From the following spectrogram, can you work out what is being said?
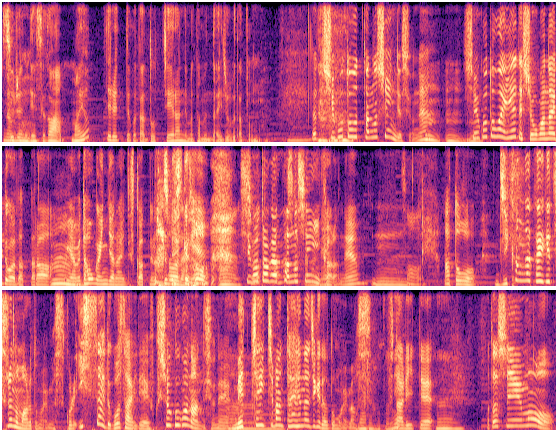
するんですが迷ってるってことはどっち選んでも多分大丈夫だと思う。だって仕事楽しいんですよね、うんうんうん。仕事が嫌でしょうがないとかだったら、うん。やめた方がいいんじゃないですかってなるんですけど、ね。うん。仕事が楽しいからね。うん。そう。あと時間が解決するのもあると思います。これ1歳と5歳で復職後なんですよね。うん。めっちゃ一番大変な時期だと思います。ね。2人いて、うん私も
